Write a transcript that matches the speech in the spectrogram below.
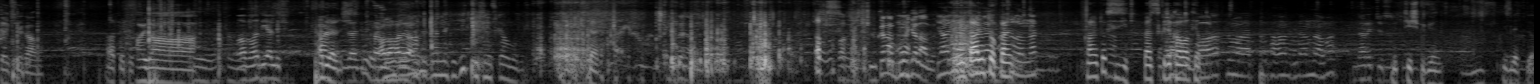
Çek çek abi. Afiyet olsun. Hayda. Abi hadi yerleş. Hadi yerleş. Güzel bir Tamam hadi abi. Bendeki hiç işimiz kalmadı. Güzel. Gürkan abi buyur gel abi. Gel Benim karnım tok, ben-. Karnım tok siz yiyin. Ben sıkıca kahvaltı yaptım. Baharatlı maharatlı falan filanlı ama idare edeceğiz. Müthiş bir gün. Bizi bekliyor.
